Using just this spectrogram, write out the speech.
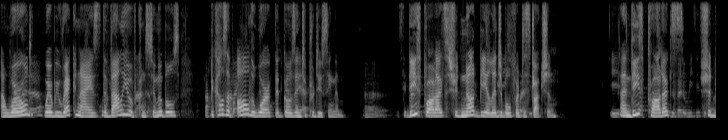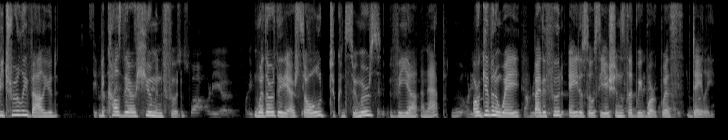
A world where we recognize the value of consumables because of all the work that goes into producing them. These products should not be eligible for destruction. And these products should be truly valued because they are human food whether they are sold to consumers via an app or given away by the food aid associations that we work with daily.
